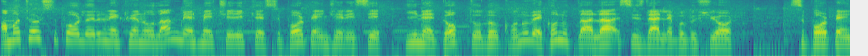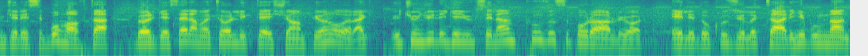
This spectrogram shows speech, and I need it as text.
Amatör sporların ekranı olan Mehmet Çelik'le Spor Penceresi yine dop dolu konu ve konuklarla sizlerle buluşuyor. Spor Penceresi bu hafta bölgesel amatör ligde şampiyon olarak 3. lige yükselen Tuzla Spor'u ağırlıyor. 59 yıllık tarihi bulunan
